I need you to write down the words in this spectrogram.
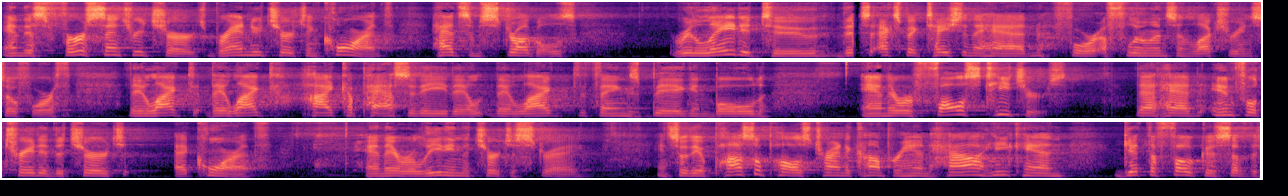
And this first century church, brand new church in Corinth, had some struggles related to this expectation they had for affluence and luxury and so forth. They liked, they liked high capacity, they, they liked things big and bold. And there were false teachers that had infiltrated the church at Corinth, and they were leading the church astray. And so the Apostle Paul is trying to comprehend how he can get the focus of the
